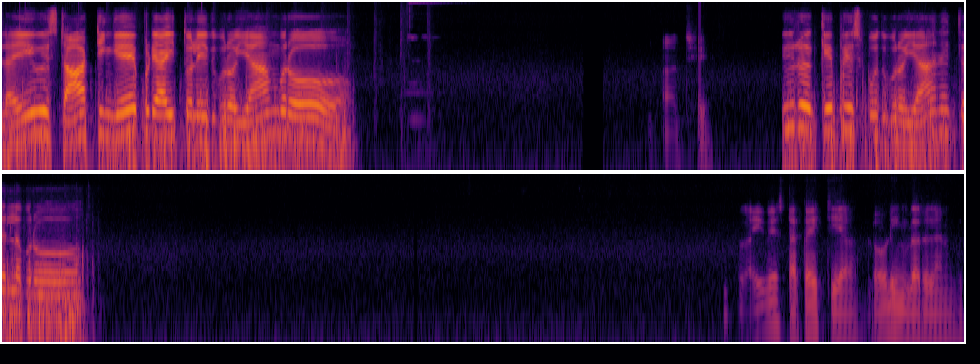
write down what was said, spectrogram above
லைவ் ஸ்டார்டிங்கே இப்படி ஆயி தொலையுது ப்ரோ ஏன் ப்ரோ ஹீரோ கேபிஎஸ் போகுது ப்ரோ ஏன்னே தெரியல ப்ரோ லைவே ஸ்டக் ஆயிடுச்சியா லோடிங்ல இருக்கு எனக்கு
